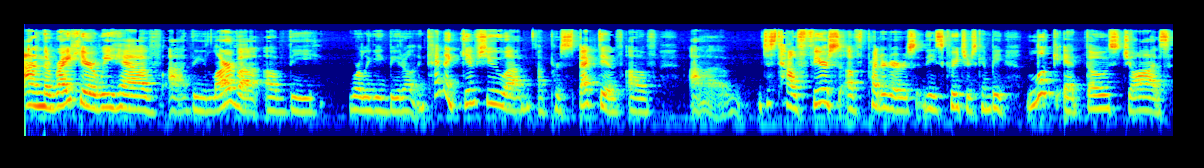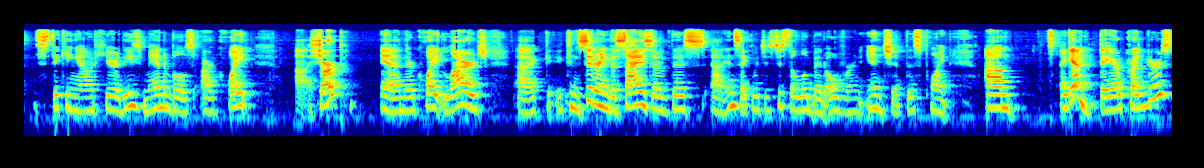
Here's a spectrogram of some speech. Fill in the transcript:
On the right here, we have uh, the larva of the whirligig beetle and kind of gives you um, a perspective of uh, just how fierce of predators these creatures can be. Look at those jaws sticking out here. These mandibles are quite uh, sharp and they're quite large uh, considering the size of this uh, insect, which is just a little bit over an inch at this point. Um, again, they are predators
